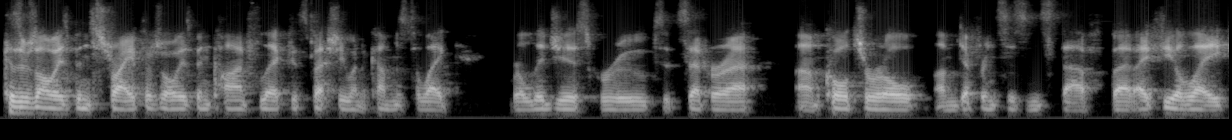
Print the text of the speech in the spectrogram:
because there's always been strife, there's always been conflict, especially when it comes to like religious groups, etc., um, cultural um, differences and stuff. But I feel like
